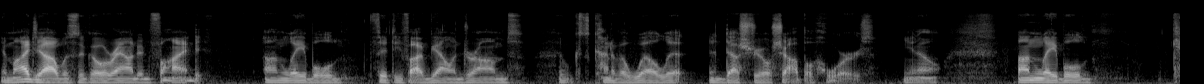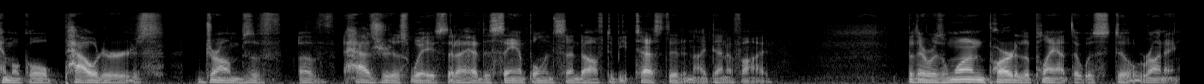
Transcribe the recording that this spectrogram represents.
And my job was to go around and find unlabeled 55 gallon drums. It was kind of a well lit industrial shop of horrors, you know, unlabeled chemical powders, drums of of hazardous waste that I had to sample and send off to be tested and identified. But there was one part of the plant that was still running.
